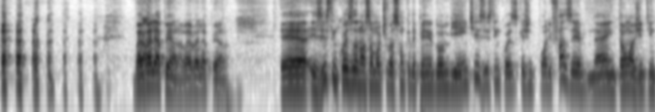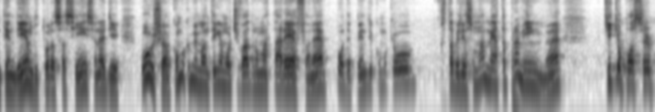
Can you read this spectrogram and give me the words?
vai valer a pena, vai valer a pena. É, existem coisas da nossa motivação que dependem do ambiente, existem coisas que a gente pode fazer, né? Então a gente entendendo toda essa ciência, né? De puxa, como que eu me mantenho motivado numa tarefa, né? Pô, depende de como que eu estabeleço uma meta para mim, né? O que, que eu posso ser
